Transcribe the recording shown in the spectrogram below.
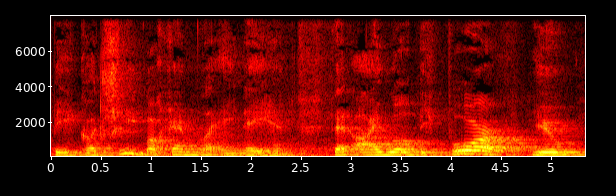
b'kodshi bochem le'einehem, that I will before you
